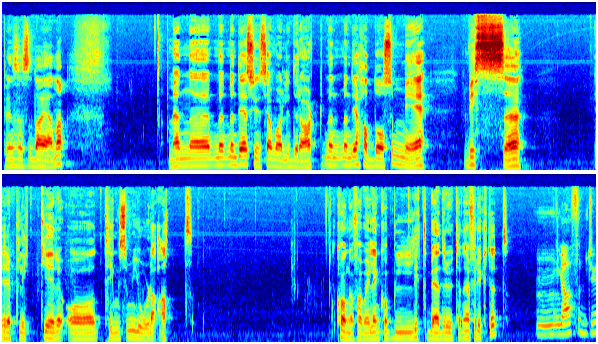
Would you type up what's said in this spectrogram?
prinsesse Diana. Men, eh, men, men det syns jeg var litt rart. Men, men de hadde også med visse replikker og ting som gjorde at kongefamilien kom litt bedre ut enn jeg fryktet. Mm, ja, for du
